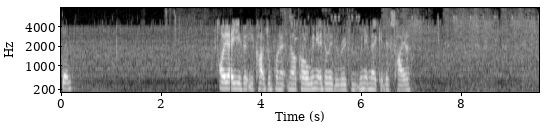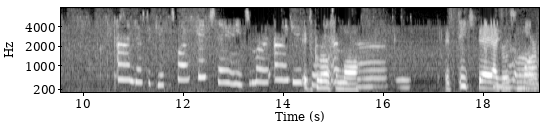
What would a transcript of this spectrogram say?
Them. Oh yeah, you do, you can't jump on it. No, Cole. We need to delete the roof and we need to make it this higher. Just a kid, smart kid, stay smart. I give It's gross and more. It's each day I grow some more.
